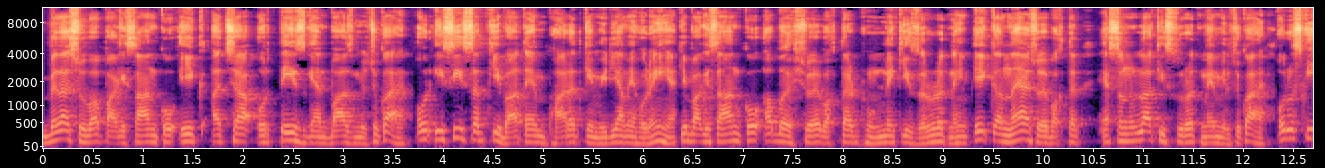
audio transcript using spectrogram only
बिलाशुबा पाकिस्तान को एक अच्छा और तेज गेंदबाज मिल चुका है। और इसी सब की बातें भारत के मीडिया में हो रही हैं कि पाकिस्तान को अब शोएब अख्तर ढूँढने की ज़रूरत नहीं, एक नया शोएब अख्तर एहसान एहसानुल्ला की सूरत में मिल चुका है। और उसकी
